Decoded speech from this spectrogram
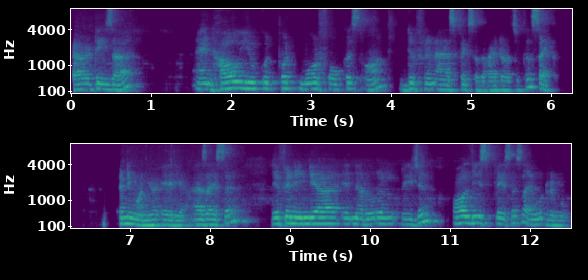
priorities are and how you could put more focus on different aspects of the hydrological cycle, depending on your area. As I said, if in India, in a rural region, all these places I would remove.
